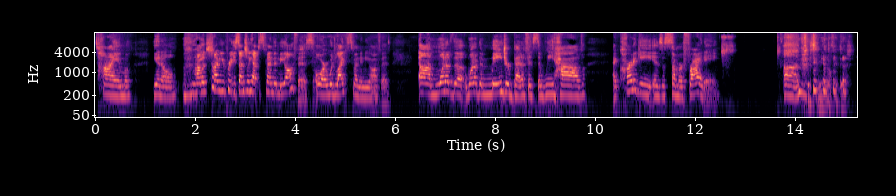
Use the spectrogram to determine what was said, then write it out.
time you know, how much time you pre- essentially have to spend in the office or would like to spend in the office. Um, one of the one of the major benefits that we have at Carnegie is a summer Friday. Um, Piss me off with that.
